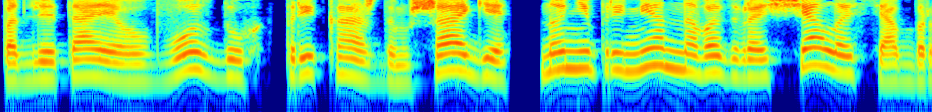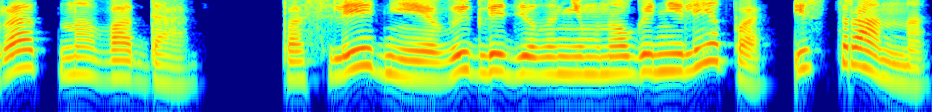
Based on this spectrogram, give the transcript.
подлетая в воздух при каждом шаге, но непременно возвращалась обратно вода. Последнее выглядело немного нелепо и странно.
